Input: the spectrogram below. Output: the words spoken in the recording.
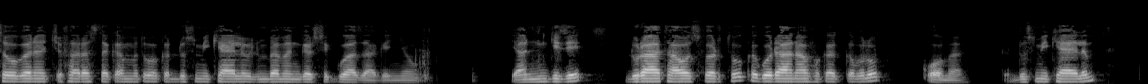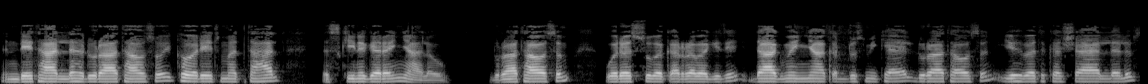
ሰው በነጭ ፈረስ ተቀምጦ ቅዱስ ሚካኤልን በመንገድ ሲጓዝ አገኘው። ያንን ጊዜ ዱራታዎስ ፈርቶ ከጎዳናው ፈቀቅ ብሎ ቆመ። ቅዱስ ሚካኤልም እንዴት አለህ ዱራታውስ ሆይ ከወዴት መጥተሃል? እስኪ ንገረኝ አለው። ዱራታዎስም ወደ እሱ በቀረበ ጊዜ ዳግመኛ ቅዱስ ሚካኤል ዱራታዎስን ይህ በትከሻ ያለ ልብስ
